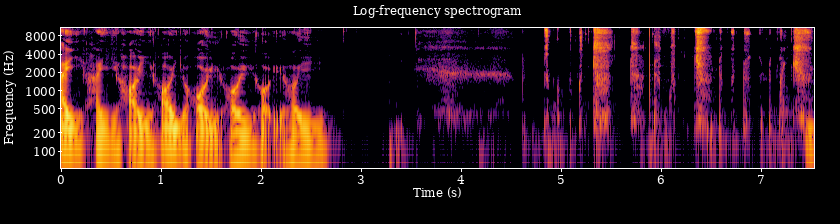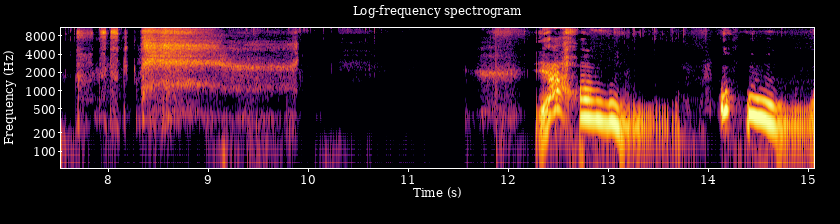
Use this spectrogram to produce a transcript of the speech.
はいはいはいはいはいはいはいはい。やっほーおほー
